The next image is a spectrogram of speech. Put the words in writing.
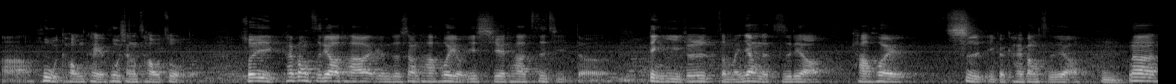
啊、互通，可以互相操作的。所以开放资料它原则上它会有一些它自己的定义，就是怎么样的资料它会是一个开放资料。嗯，那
